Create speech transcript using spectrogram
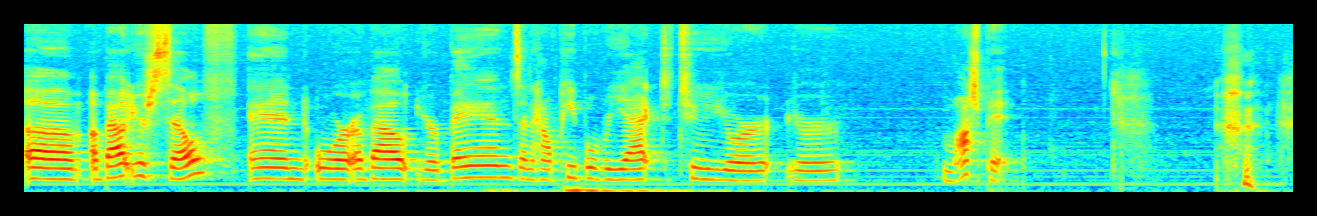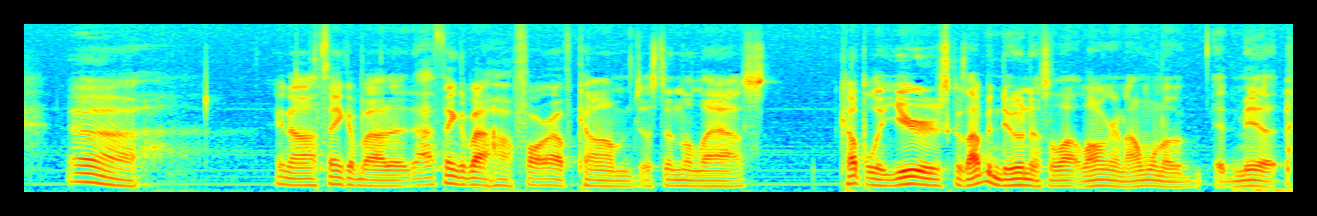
um, about yourself and or about your bands and how people react to your your mosh pit? Uh, you know, I think about it. I think about how far I've come just in the last couple of years because I've been doing this a lot longer than I want to admit.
